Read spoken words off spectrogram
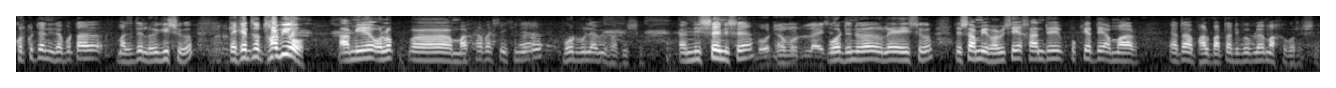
কটকটীয়া নিৰাপত্তাৰ মাজতে লৈ গৈছোঁ তেখেত তথাপিও আমি অলপ মাথা পাইছোঁ এইখিনি বহুত বুলি আমি ভাবিছোঁ। নিশ্চয় নিশ্চয়। বহুত দিনৰ ওলাই আহিছোঁ। নিশ্চয় আমি ভাবিছোঁ এই শান্তি প্ৰক্ৰিয়াতে আমাৰ এটা ভাল বাৰ্তা দিব বুলি আমি আশা কৰিছোঁ।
